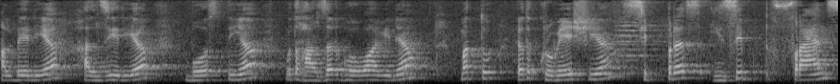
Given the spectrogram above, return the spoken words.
ಅಲ್ಬೇನಿಯಾ ಅಲ್ಜೀರಿಯಾ ಬೋಸ್ನಿಯಾ ಮತ್ತು ಹರ್ಜರ್ ಗೋವಾವಿನಿಯಾ ಮತ್ತು ಯಾವುದು? Croatia Cyprus Egypt France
